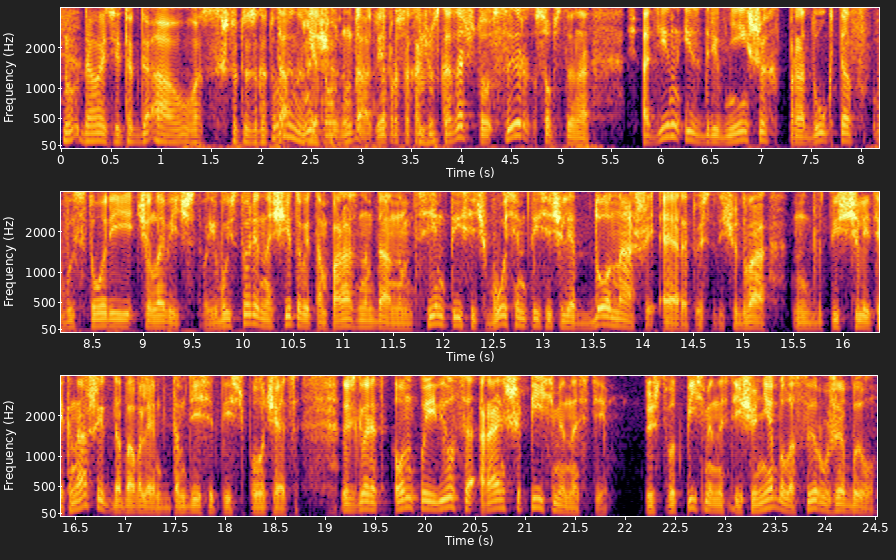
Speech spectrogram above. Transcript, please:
Ну, давайте тогда... А, у вас что-то Да, заготовлено? же нет, еще? ну, ну да, я просто хочу сказать, что сыр, собственно, один из древнейших продуктов в истории человечества. Его история насчитывает там по разным данным 7 тысяч, 8 тысяч лет до нашей эры, то есть это еще два тысячелетия к нашей, добавляем, там 10 тысяч получается. То есть, говорят, он появился раньше письменности. То есть вот письменности еще не было, сыр уже был.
